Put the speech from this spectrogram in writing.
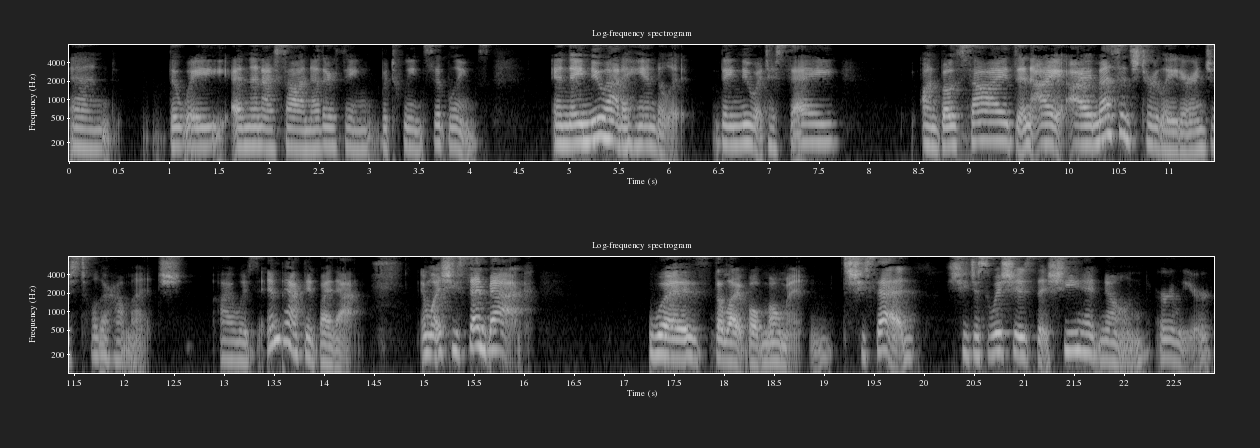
and the way, and then I saw another thing between siblings, and they knew how to handle it. They knew what to say. on both sides. And I, I messaged her later and just told her how much I was impacted by that. And what she said back was the light bulb moment. She said she just wishes that she had known earlier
